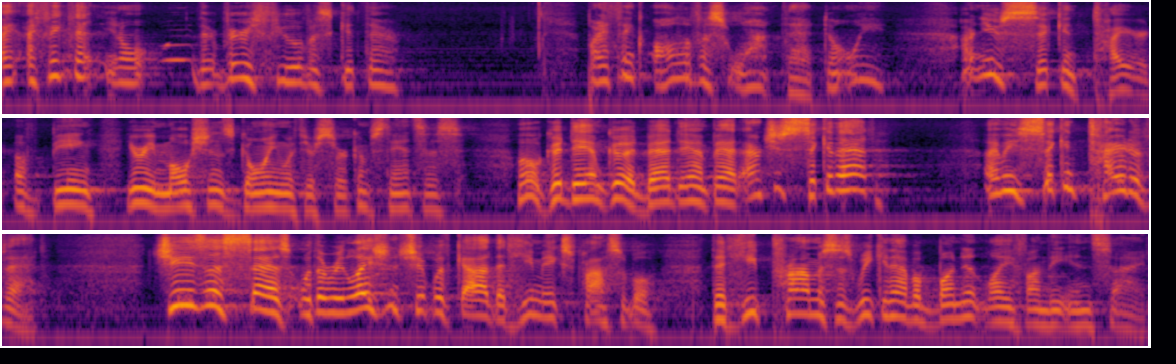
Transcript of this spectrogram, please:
I, I think that, you know, there are very few of us get there. But I think all of us want that, don't we? Aren't you sick and tired of being your emotions going with your circumstances? Oh, good day, I'm good. Bad day, I'm bad. Aren't you sick of that? I mean, sick and tired of that. Jesus says, with a relationship with God that He makes possible, that He promises we can have abundant life on the inside.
